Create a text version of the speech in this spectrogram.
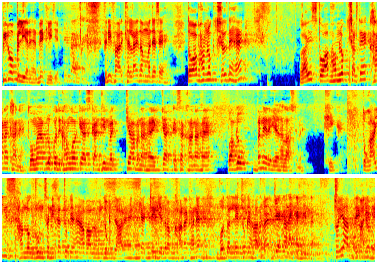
प्रो प्लेयर है, देख लीजिए। फ्री फायर खेल रहा है एकदम मज़े से। तो अब हम लोग चलते हैं। गाइस तो अब हम लोग चलते हैं खाना खाने। तो मैं आप लोग को दिखाऊँगा कि आज कैंटीन में क्या बना है, क्या कैसा खाना है। तो आप लोग बने रहिएगा लास्ट में। ठीक। तो गाइस हम लोग रूम से निकल चुके हैं। अब अब हम लोग जा रहे हैं कैंटीन की तरफ़ खाना खाने। बोतल ले चुके हैं हाथ में। क्या खाना है कैंटीन का। चलिए आप देख लीजिए।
